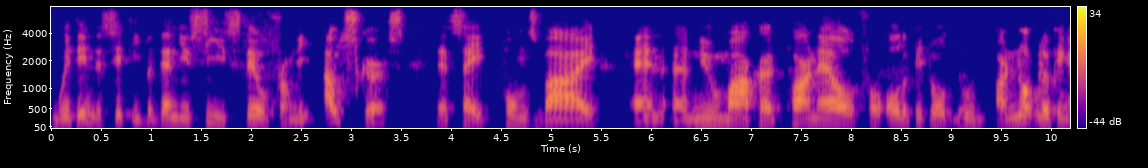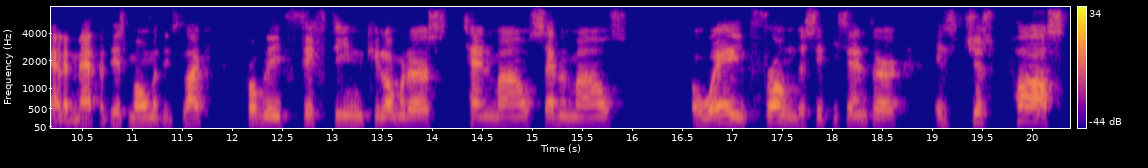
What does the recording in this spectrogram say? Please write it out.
within the city, but then you see still from the outskirts, let's say Ponsonby and uh, Newmarket, Parnell, for all the people who are not looking at a map at this moment, it's like probably 15 kilometers, 10 miles, 7 miles away from the city center. It's just past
